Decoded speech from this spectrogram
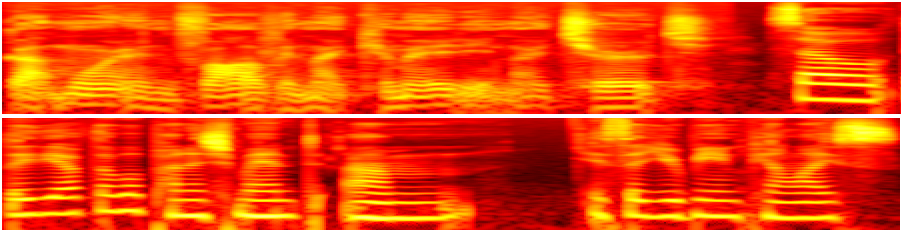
got more involved in my community, in my church. So the idea of double punishment um, is that you're being penalized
